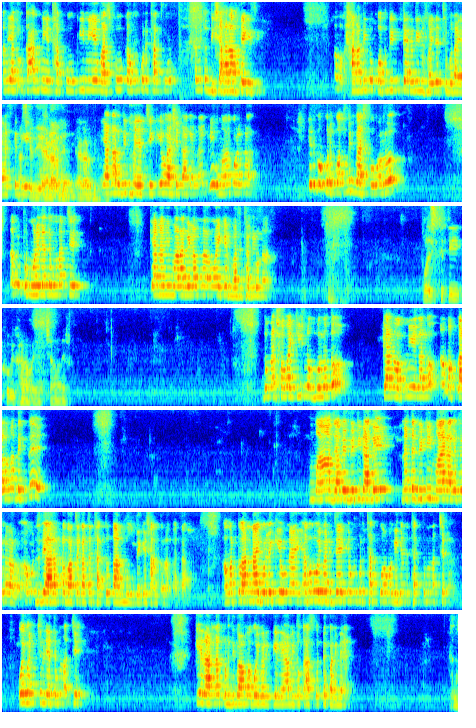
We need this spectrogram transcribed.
আমি এখন কাক নিয়ে থাকব কি নিয়ে বাঁচবো কেমন করে থাকব? আমি তো দিশাহারা হয়ে গেছি। আমার সারাদিনও কতদিন তেরো দিন হয়ে যাচ্ছে বোধ হয় আজকে দিয়ে এগারো দিন হয়ে যাচ্ছে কেউ আসে ডাকে না কেউ মানা করে না। এরকম করে কতদিন ব্যস্ত বলো? আমি তো মরে যেতে মনে হচ্ছে। কেন আমি মারা গেলাম না? আমায় কেন বাঁচে থাকল না। পরিস্থিতি খুবই খারাপ হয়ে যাচ্ছে আমাদের। তোমরা সবাই কৃষ্ণ বলো তো কেন নিয়ে গেল? আমার পালো না দেখতে। মা যাবে বেটির আগে না তো বেটি মায়ের আগে চলে গেল। আমার যদি আর একটা বাচ্চা কাচ্চা থাকতো তার মুখ দেখে সান্ত্বনা পেতাম। আমার তো আর নাই বলে কেউ নাই। এখন ওই বাড়ি যাই কেমন করে থাকব? আমাকে এখানে থাকতে মনে হচ্ছে না। ওই বাড়ি চলে যেতে মনে হচ্ছে। কে রান্না করে দিবে আমাকে ওই বাড়ি গেলে? আমি তো কাজ করতে পারি না।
